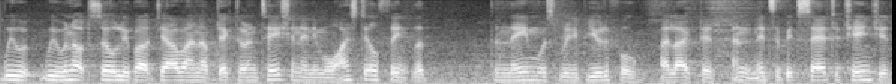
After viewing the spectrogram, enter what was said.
we, were- we were not solely about Java and object orientation anymore, I still think that the name was really beautiful. I liked it. And it's a bit sad to change it.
